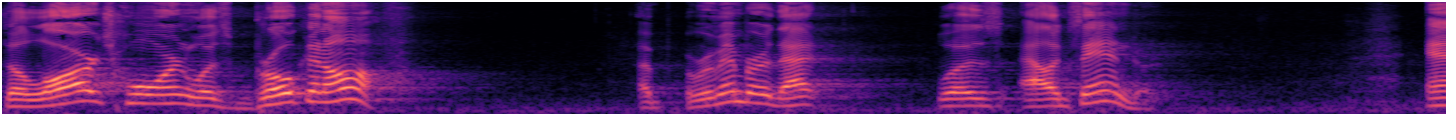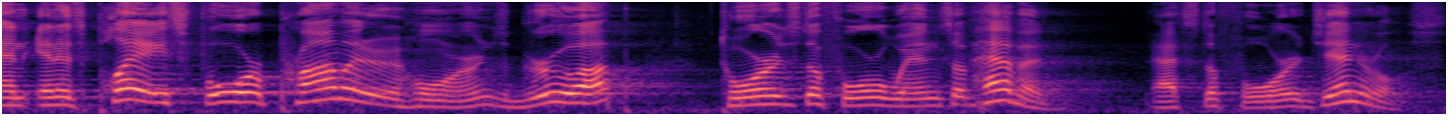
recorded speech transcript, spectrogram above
the large horn was broken off. Uh, remember, that was Alexander. And in its place, four prominent horns grew up towards the four winds of heaven. That's the four generals.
